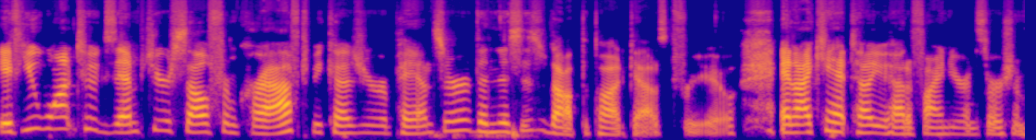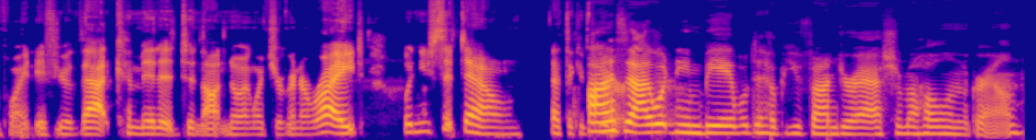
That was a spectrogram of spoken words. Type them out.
if you want to exempt yourself from craft because you're a pantser then this is not the podcast for you. And i can't tell you how to find your insertion point if you're that committed to not knowing what you're going to write when you sit down at the computer. Honestly, I wouldn't even be able to help you find your ash from a hole in the ground.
